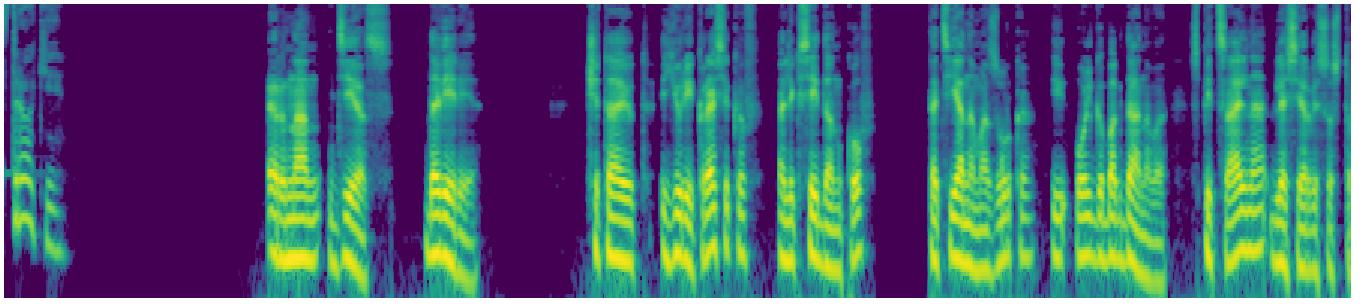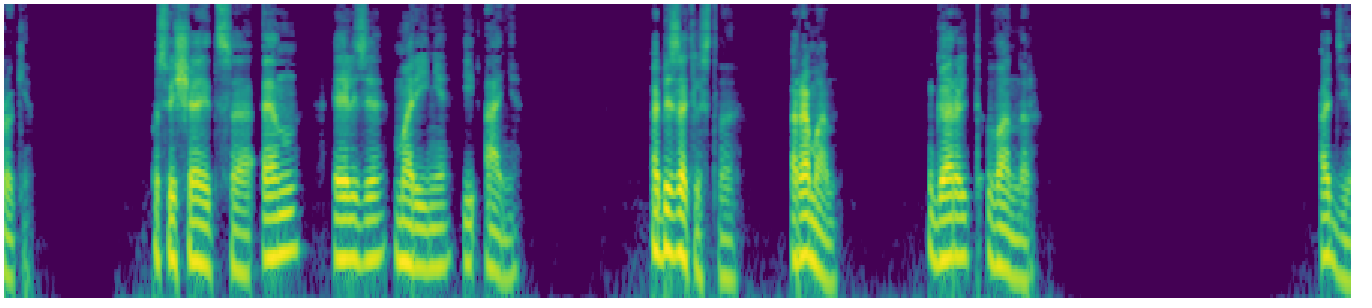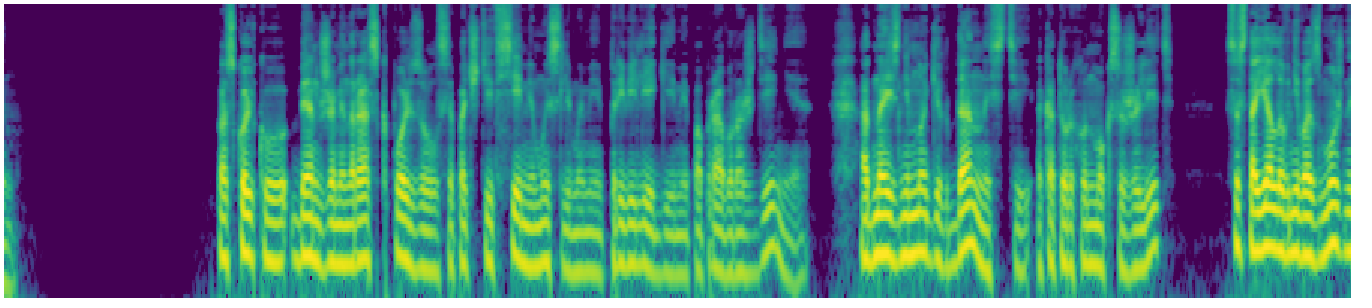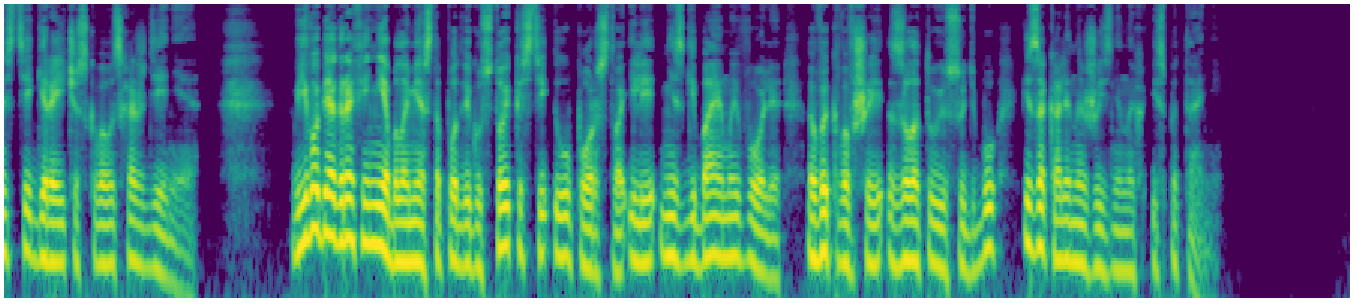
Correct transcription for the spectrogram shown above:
Строки. Эрнан Диас. Доверие. Читают Юрий Красиков, Алексей Донков, Татьяна Мазурка и Ольга Богданова специально для сервиса «Строки». Посвящается Н, Эльзе, Марине и Ане. Обязательства. Роман. Гарольд Ваннер. 1. Поскольку Бенджамин Раск пользовался почти всеми мыслимыми привилегиями по праву рождения, одна из немногих данностей, о которых он мог сожалеть, состояла в невозможности героического восхождения. В его биографии не было места подвигу стойкости и упорства или несгибаемой воли, выковавшей золотую судьбу и закаленных жизненных испытаний.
